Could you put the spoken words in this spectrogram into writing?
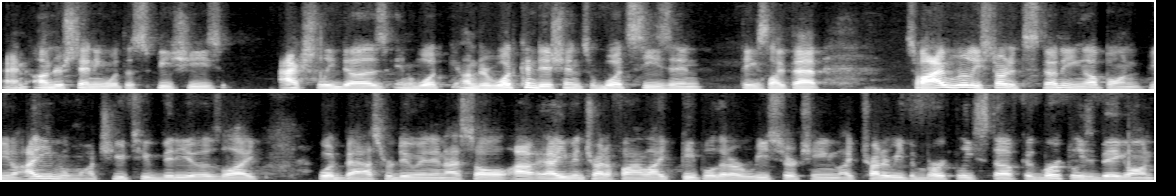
and understanding what the species actually does in what under what conditions, what season, things like that. So I really started studying up on, you know, I even watch YouTube videos like what bass were doing, and I saw I, I even try to find like people that are researching, like try to read the Berkley stuff because Berkley's big on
